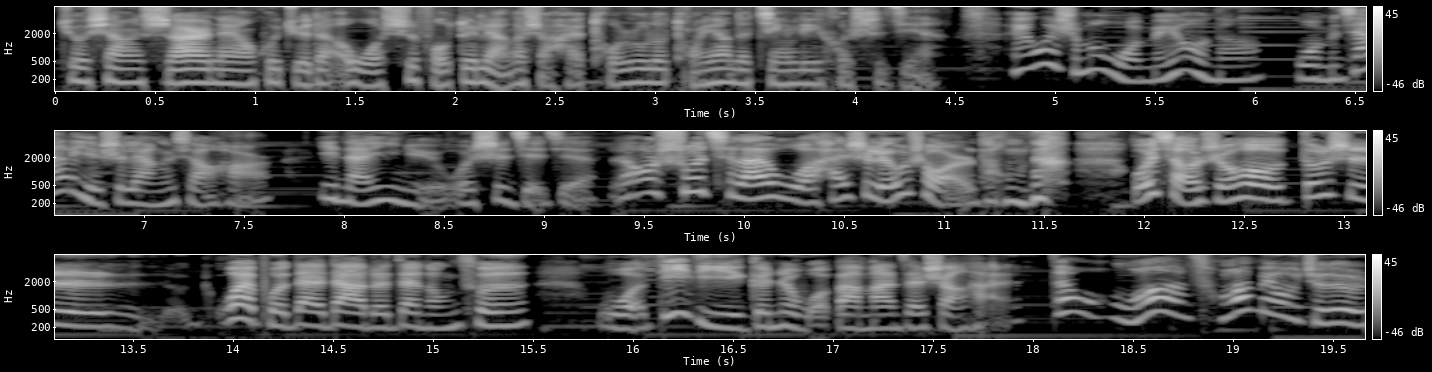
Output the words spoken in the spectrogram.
就像十二那样，会觉得我是否对两个小孩投入了同样的精力和时间。哎，为什么我没有呢？我们家里也是两个小孩。一男一女，我是姐姐。然后说起来，我还是留守儿童呢。我小时候都是外婆带大的，在农村。我弟弟跟着我爸妈在上海，但我从来没有觉得有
